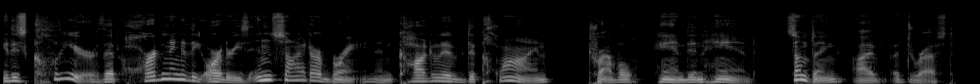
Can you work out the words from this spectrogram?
It is clear that hardening of the arteries inside our brain and cognitive decline travel hand in hand, something I've addressed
